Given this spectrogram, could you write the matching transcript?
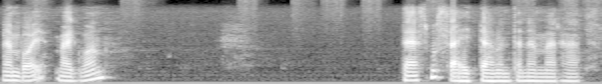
Nem baj, megvan. De ezt muszáj itt elmentenem, mert hát...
